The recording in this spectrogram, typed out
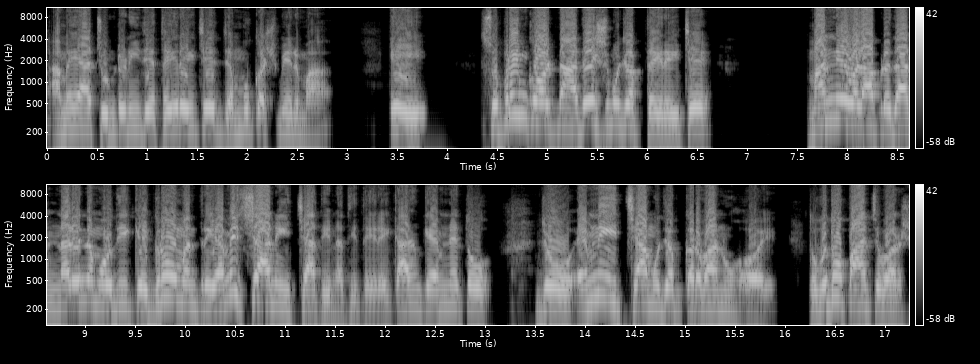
આમે આ ચૂંટણી જે થઈ રહી છે જમ્મુ કાશ્મીરમાં એ સુપ્રીમ કોર્ટના આદેશ મુજબ થઈ રહી છે. માન્ય વડાપ્રધાન નરેન્દ્ર મોદી કે ગૃહમંત્રી અમિત શાહની ઈચ્છાથી નથી થઈ રહી, કારણ કે એમને તો જો એમની ઈચ્છા મુજબ કરવાનું હોય, તો વધુ પાંચ વર્ષ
